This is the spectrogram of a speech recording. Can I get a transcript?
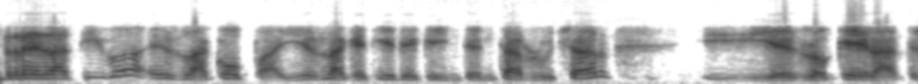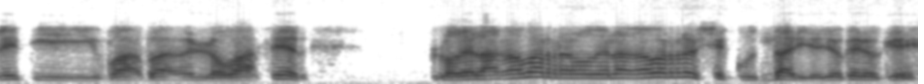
relativa es la Copa y es la que tiene que intentar luchar y es lo que el Atleti va- va- lo va a hacer. Lo de la Gabarra o de la Gabarra es secundario. Yo creo que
